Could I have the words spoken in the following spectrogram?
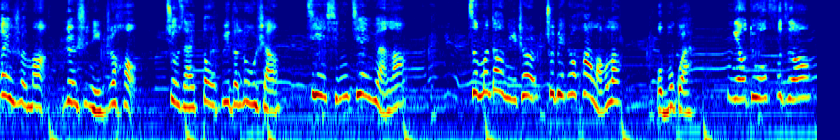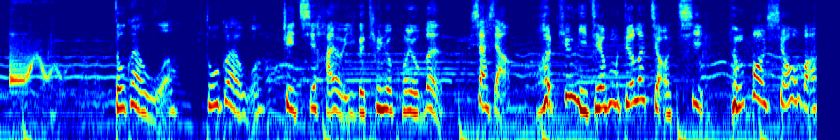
为什么认识你之后就在逗逼的路上渐行渐远了？怎么到你这儿就变成话痨了？我不管，你要对我负责哦！都怪我，都怪我！这期还有一个听众朋友问夏夏，我听你节目得了脚气，能报销吗？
